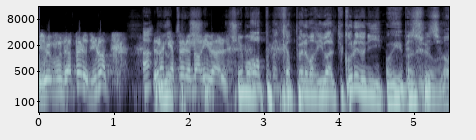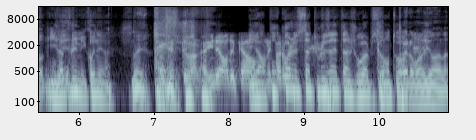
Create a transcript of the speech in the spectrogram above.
Je vous appelle du Lot, Ah, de la Lot. Capelle Marival. Chez moi. Oh, pas qu'appelle ma rival. Tu connais Denis? Oui, bien Ah, sûr. Il va plus, mais il connaît. Ouais. Exactement, à une heure de Et Cahors, alors on n'est pas pourquoi loin. le stade toulousain est injouable selon toi? Appelle ma rival.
